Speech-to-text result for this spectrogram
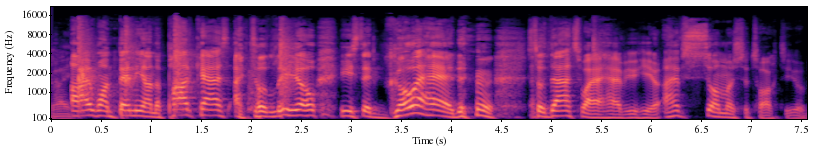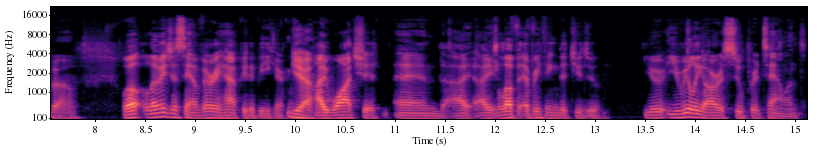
Right. I want Benny on the podcast. I told Leo. He said, go ahead. so that's why I have you here. I have so much to talk to you about. Well, let me just say, I'm very happy to be here. Yeah. I watch it and I, I love everything that you do. You you really are a super talent.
